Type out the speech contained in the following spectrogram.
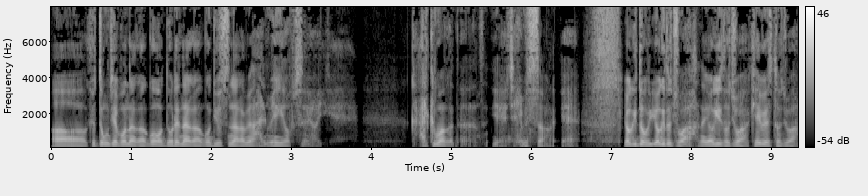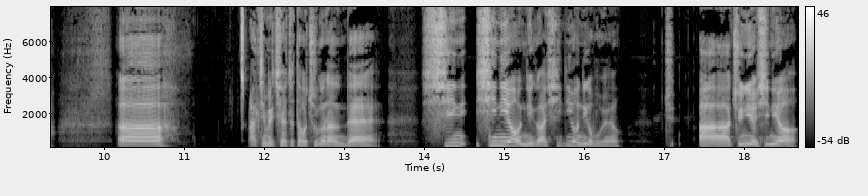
어, 교통 제보 나가고, 노래 나가고, 뉴스 나가면 알맹이 없어요, 이게. 깔끔하거든. 예, 재밌어. 예. 여기도, 여기도 좋아. 네, 여기 더 좋아. KBS 더 좋아. 아, 아침에 지하철 타고 출근하는데, 시, 시니어 언니가, 시니어 언니가 뭐예요? 주, 아, 아, 주니어 시니어?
